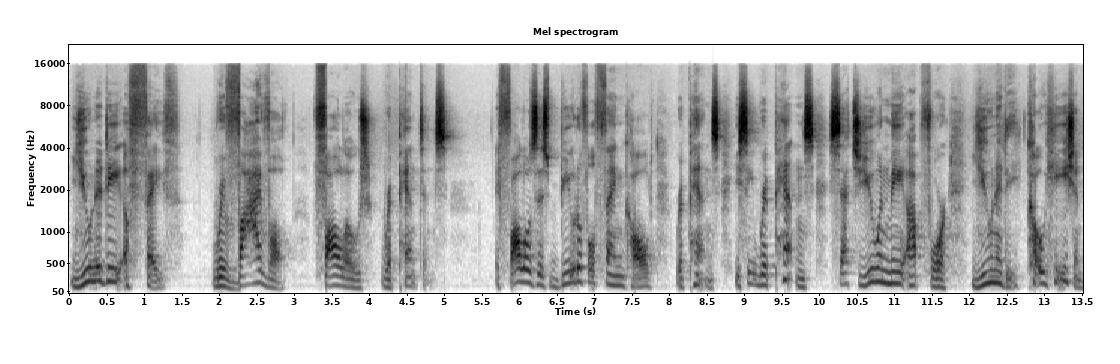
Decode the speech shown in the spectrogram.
Unity of faith, revival follows repentance. It follows this beautiful thing called repentance. You see, repentance sets you and me up for unity, cohesion,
